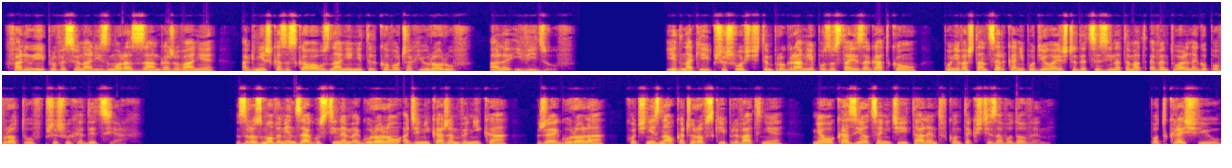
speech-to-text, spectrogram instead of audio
chwalił jej profesjonalizm oraz zaangażowanie, Agnieszka zyskała uznanie nie tylko w oczach jurorów, ale i widzów. Jednak jej przyszłość w tym programie pozostaje zagadką, ponieważ tancerka nie podjęła jeszcze decyzji na temat ewentualnego powrotu w przyszłych edycjach. Z rozmowy między Agustinem Egurolą a dziennikarzem wynika, że Egurola, choć nie znał Kaczorowskiej prywatnie, miał okazję ocenić jej talent w kontekście zawodowym. Podkreślił,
